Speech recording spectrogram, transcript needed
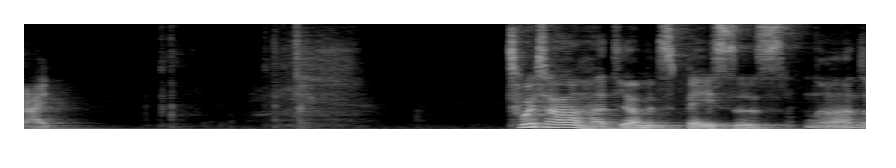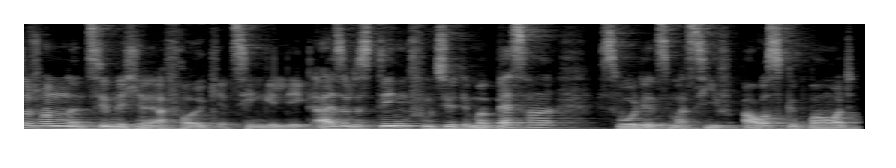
rein. Twitter hat ja mit Spaces also schon einen ziemlichen Erfolg jetzt hingelegt. Also das Ding funktioniert immer besser, es wurde jetzt massiv ausgebaut.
